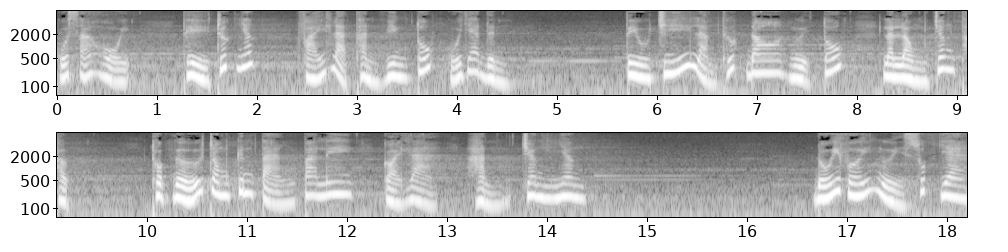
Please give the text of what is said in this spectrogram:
của xã hội, thì trước nhất phải là thành viên tốt của gia đình. Tiêu chí làm thước đo người tốt là lòng chân thật. Thuật ngữ trong kinh tạng pali gọi là hạnh chân nhân. Đối với người xuất gia,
